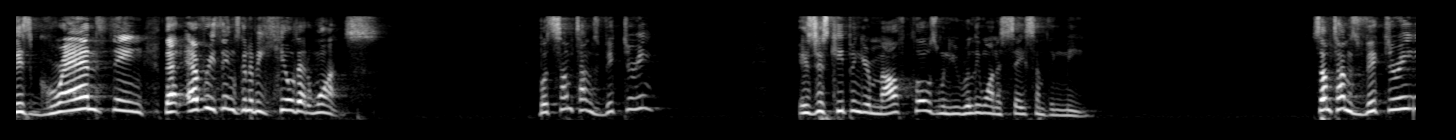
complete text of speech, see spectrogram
this grand thing that everything's going to be healed at once. But sometimes victory is just keeping your mouth closed when you really want to say something mean. Sometimes victory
